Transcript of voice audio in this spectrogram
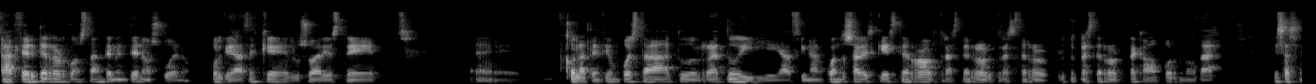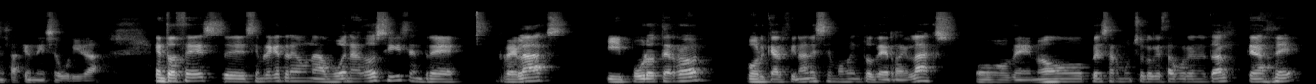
hacer terror constantemente no es bueno, porque haces que el usuario esté eh, con la atención puesta todo el rato y al final cuando sabes que es terror tras terror tras terror tras terror te acaba por no dar esa sensación de inseguridad. Entonces, eh, siempre hay que tener una buena dosis entre relax y puro terror porque al final ese momento de relax o de no pensar mucho lo que está ocurriendo y tal, te hace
